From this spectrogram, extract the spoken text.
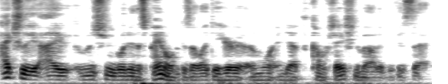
actually I, I'm interested in going to this panel because I'd like to hear a more in depth conversation about it because that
